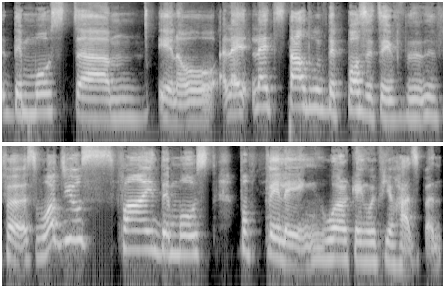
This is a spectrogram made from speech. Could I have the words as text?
the most um, you know let, let's start with the positive first. What do you find the most fulfilling working with your husband?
